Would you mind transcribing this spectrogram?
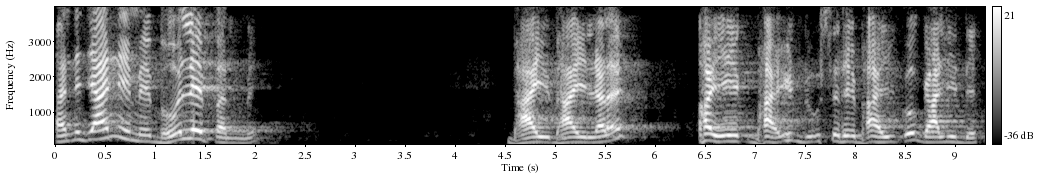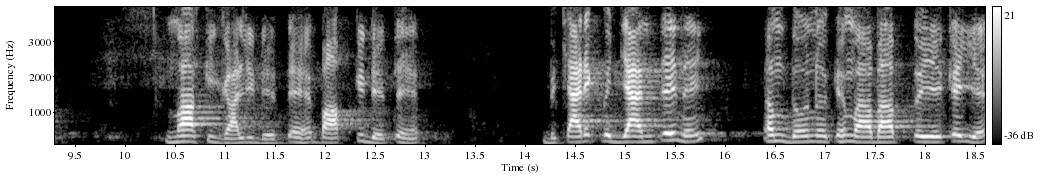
अनजाने में भोलेपन में भाई भाई लड़े और एक भाई दूसरे भाई को गाली दे। माँ की गाली देते हैं, बाप की देते हैं। बेचारे कुछ जानते नहीं, हम दोनों के माँ बाप तो एक ही है।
